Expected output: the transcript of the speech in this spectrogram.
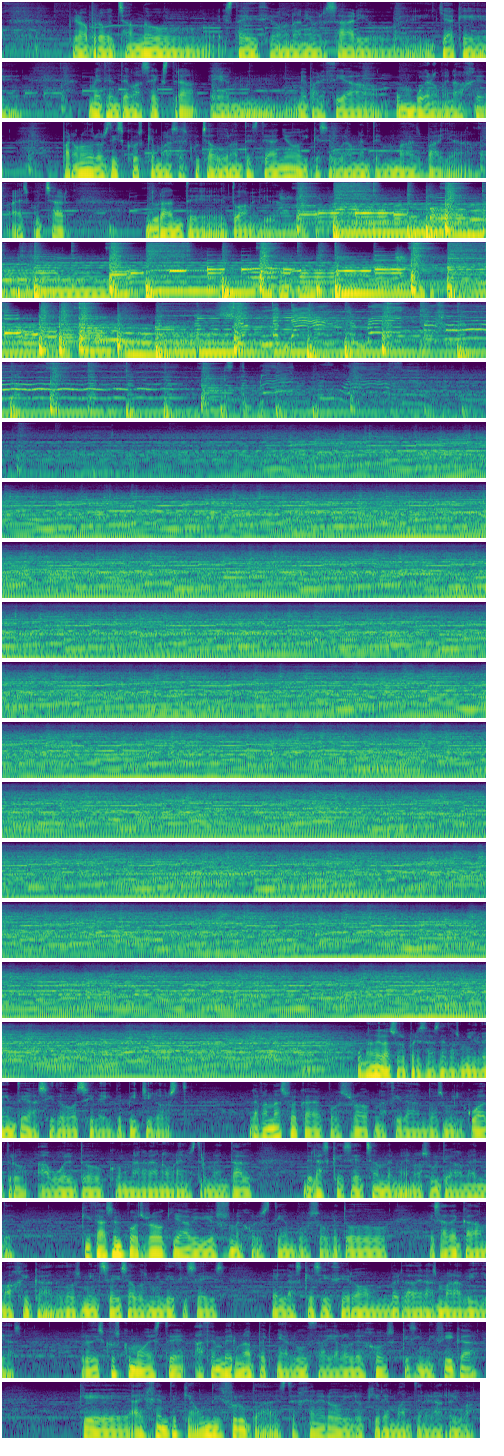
pero aprovechando esta edición aniversario y ya que meten temas extra, em, me parecía un buen homenaje para uno de los discos que más he escuchado durante este año y que seguramente más vaya a escuchar durante toda mi vida. De las sorpresas de 2020 ha sido Oscillate de PG Lost. La banda sueca de post-rock nacida en 2004 ha vuelto con una gran obra instrumental de las que se echan de menos últimamente. Quizás el post-rock ya vivió sus mejores tiempos, sobre todo esa década mágica de 2006 a 2016 en las que se hicieron verdaderas maravillas, pero discos como este hacen ver una pequeña luz ahí a lo lejos que significa que hay gente que aún disfruta este género y lo quiere mantener arriba.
